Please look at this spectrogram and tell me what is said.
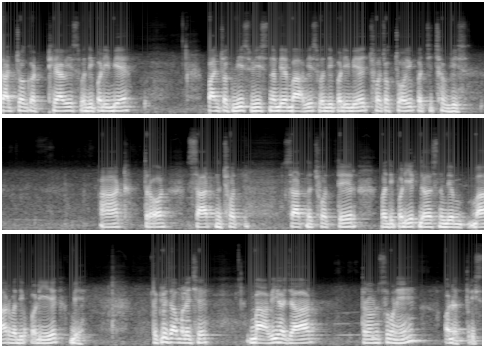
સાત ચોક અઠ્યાવીસ વધી પડી બે, પાંચ ચોક વીસ વીસ ને બે, બાવીસ વધી પડી બે, છ ચોક ચોવીસ, પચીસ છવ્વીસ. આઠ, ત્રણ, સાત ને છ સાત ને છોતેર વધી પડી એક, દસ ને બે, બાર વધી પડી એક, બે. તો કેટલું જવાબ મળે છે? બાવીસ હજાર ત્રણસો ને અડત્રીસ.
